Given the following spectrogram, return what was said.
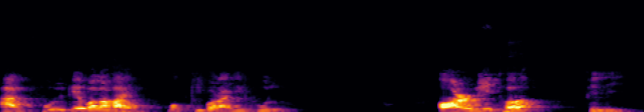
আর ফুলকে বলা হয় পক্ষী পরাগী ফুল। অর্নিথোফিলি।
